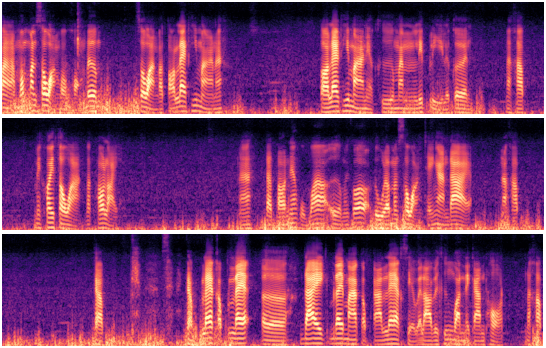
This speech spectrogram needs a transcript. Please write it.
มามันมันสว่างกว่าของเดิมสว่างกว่าตอนแรกที่มานะ ตอนแรกที่มาเนี่ยคือมันริบหรี่เหลือเกินนะครับ ไม่ค่อยสว่างสักเท่าไหร่ นะแต่ตอนนี้ผมว่าเออมันก็ดูแล้วมันสว่างใช้งานได้นะครับ กับกับแรกกับแรกเออได้ได้มากับการแลกเสียเวลาไปครึ่งวันในการถอดนะครับ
